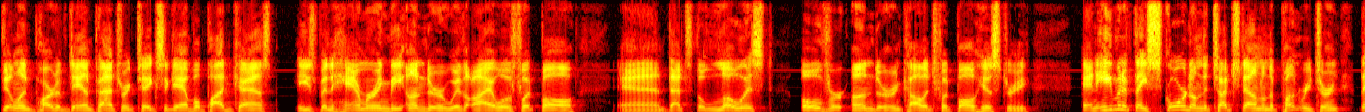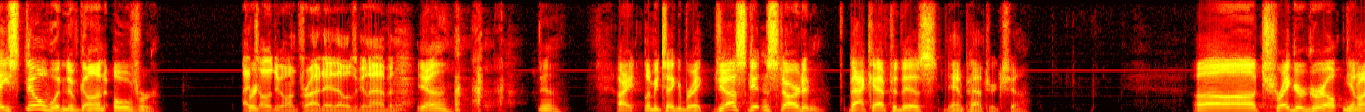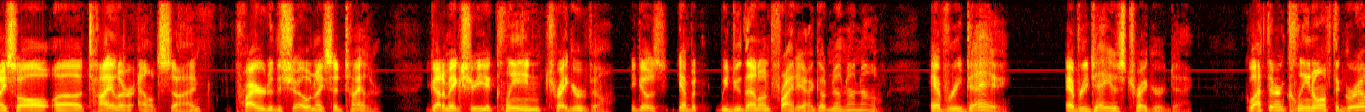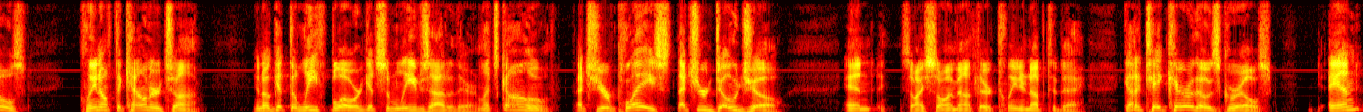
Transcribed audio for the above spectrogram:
Dylan, part of Dan Patrick Takes a Gamble podcast, he's been hammering the under with Iowa football, and that's the lowest over under in college football history. And even if they scored on the touchdown on the punt return, they still wouldn't have gone over. I told you on Friday that was going to happen. Yeah. yeah. All right, let me take a break. Just getting started. Back after this, Dan Patrick Show. Uh, Traeger Grill. You know, I saw uh, Tyler outside prior to the show, and I said, Tyler, you got to make sure you clean Traegerville. He goes, Yeah, but we do that on Friday. I go, No, no, no. Every day. Every day is Traeger Day. Go out there and clean off the grills, clean off the countertop. You know, get the leaf blower, get some leaves out of there. Let's go. That's your place. That's your dojo. And so I saw him out there cleaning up today. Got to take care of those grills. And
